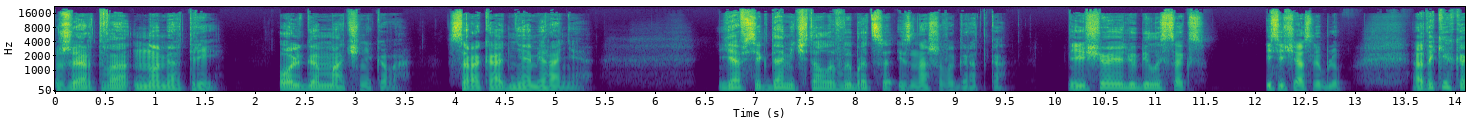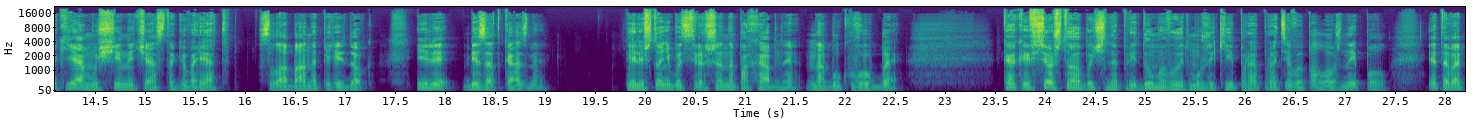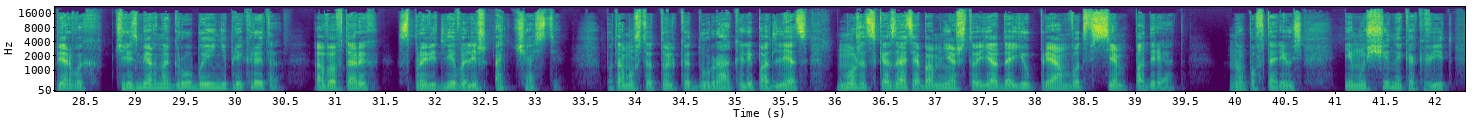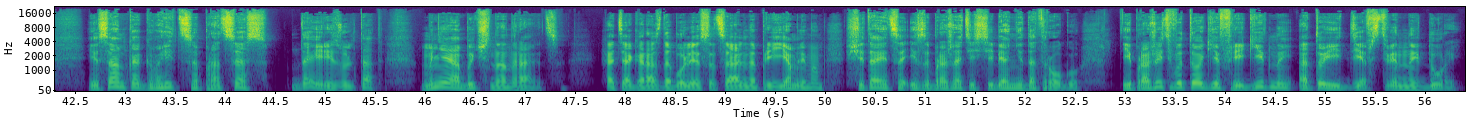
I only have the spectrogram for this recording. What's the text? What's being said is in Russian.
Жертва номер три. Ольга Мачникова. Сорока днями ранее. Я всегда мечтала выбраться из нашего городка. И еще я любила секс. И сейчас люблю. А таких, как я, мужчины часто говорят «слаба напередок» или «безотказная» или что-нибудь совершенно похабное на букву «Б». Как и все, что обычно придумывают мужики про противоположный пол, это, во-первых, чрезмерно грубо и неприкрыто, а во-вторых, справедливо лишь отчасти. Потому что только дурак или подлец может сказать обо мне, что я даю прям вот всем подряд. Но, повторюсь, и мужчины как вид, и сам, как говорится, процесс, да и результат мне обычно нравится хотя гораздо более социально приемлемым считается изображать из себя недотрогу и прожить в итоге фригидной, а то и девственной дурой.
